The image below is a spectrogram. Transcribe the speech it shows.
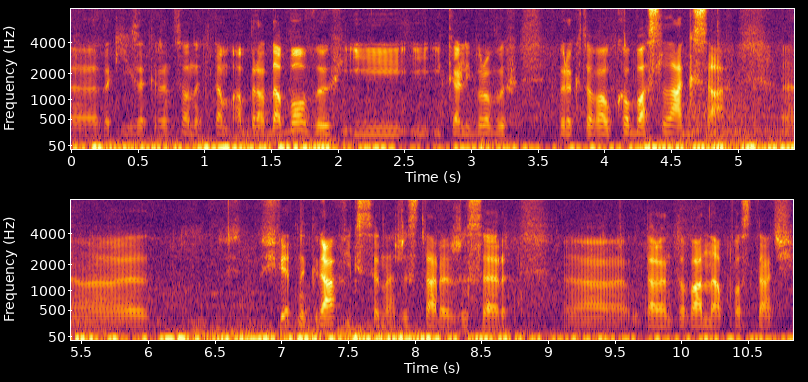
e, takich zakręconych tam abradabowych i, i, i kalibrowych projektował Kobas Laksa. E, świetny grafik, scenarzysta, reżyser, utalentowana postać.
